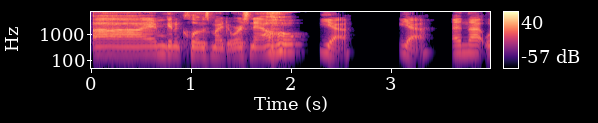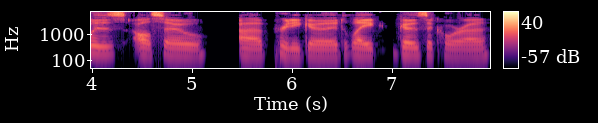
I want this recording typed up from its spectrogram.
I'm gonna close my doors now. Yeah. Yeah. And that was also uh pretty good. Like go Zecora,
